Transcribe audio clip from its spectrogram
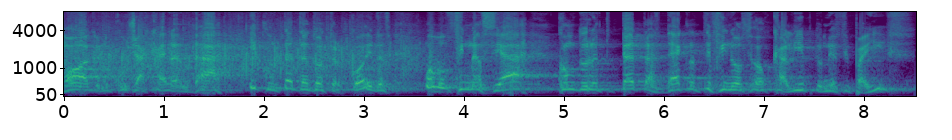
mogno, com jacarandá e com tantas outras coisas. Vamos financiar, como durante tantas décadas se financiou o eucalipto nesse país.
